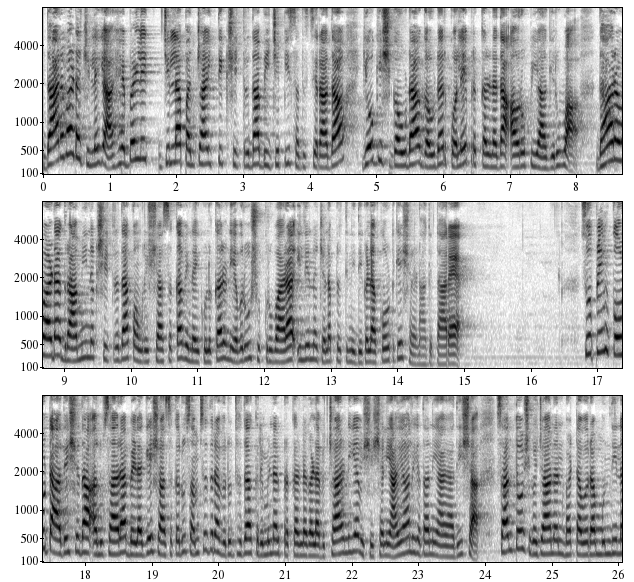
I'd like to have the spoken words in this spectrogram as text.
ಧಾರವಾಡ ಜಿಲ್ಲೆಯ ಹೆಬ್ಬಳ್ಳಿ ಜಿಲ್ಲಾ ಪಂಚಾಯಿತಿ ಕ್ಷೇತ್ರದ ಬಿಜೆಪಿ ಸದಸ್ಯರಾದ ಯೋಗೀಶ್ ಗೌಡ, ಗೌಡರ್ ಕೊಲೆ ಪ್ರಕರಣದ ಆರೋಪಿಯಾಗಿರುವ ಧಾರವಾಡ ಗ್ರಾಮೀಣ ಕ್ಷೇತ್ರದ ಕಾಂಗ್ರೆಸ್ ಶಾಸಕ ವಿನಯ್ ಕುಲಕರ್ಣಿ ಅವರು ಶುಕ್ರವಾರ ಇಲ್ಲಿನ ಜನಪ್ರತಿನಿಧಿಗಳ ಕೋರ್ಟ್ಗೆ ಶರಣಾಗಿದ್ದಾರೆ. ಸುಪ್ರೀಂ ಕೋರ್ಟ್ ಆದೇಶದ ಅನುಸಾರ ಬೆಳಗ್ಗೆ ಶಾಸಕರು ಸಂಸದರ ವಿರುದ್ಧದ ಕ್ರಿಮಿನಲ್ ಪ್ರಕರಣಗಳ ವಿಚಾರಣೆಯ ವಿಶೇಷ ನ್ಯಾಯಾಲಯದ ನ್ಯಾಯಾಧೀಶ ಸಂತೋಷ್ ಗಜಾನನ್ ಭಟ್ ಅವರ ಮುಂದಿನ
